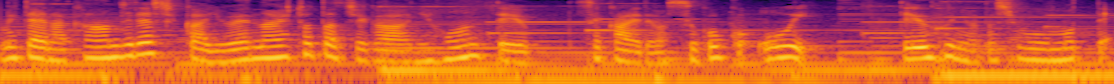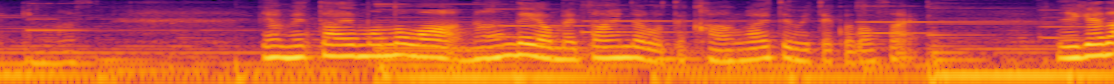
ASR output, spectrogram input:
みたいな感じでしか言えない人たちが日本っていう世界ではすごく多いっていうふうに私も思っています。やめたいものは何でやめたいんだろうって考えてみてください。逃げ出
